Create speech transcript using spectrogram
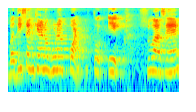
બધી સંખ્યાનો ગુણક કોણ? તો એક. શું આવશે?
